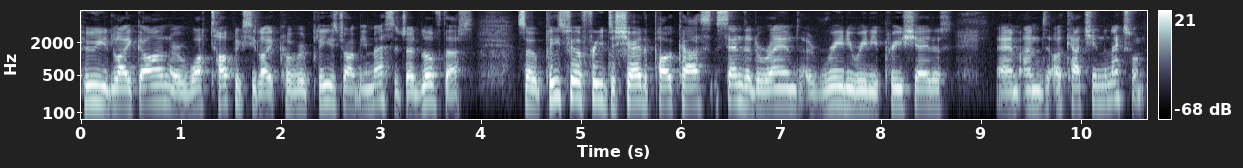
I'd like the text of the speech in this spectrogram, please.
who you'd like on or what topics you'd like covered, please drop me a message. I'd love that. So please feel free to share the podcast, send it around. I really, really appreciate it. Um, and I'll catch you in the next one.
